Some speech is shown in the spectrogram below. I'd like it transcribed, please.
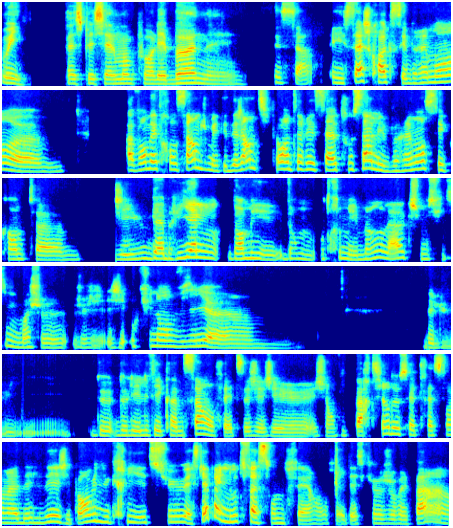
Oui, pas spécialement pour les bonnes. Et... C'est ça. Et ça, je crois que c'est vraiment. Avant d'être enceinte, je m'étais déjà un petit peu intéressée à tout ça, mais vraiment, c'est quand j'ai eu Gabriel dans mes, dans, entre mes mains, là, que je me suis dit, moi, je j'ai aucune envie de lui de, l'élever comme ça en fait. J'ai envie de partir de cette façon là d'élever. J'ai pas envie de lui crier dessus. Est-ce qu'il n'y a pas une autre façon de faire en fait? Est-ce que j'aurais pas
